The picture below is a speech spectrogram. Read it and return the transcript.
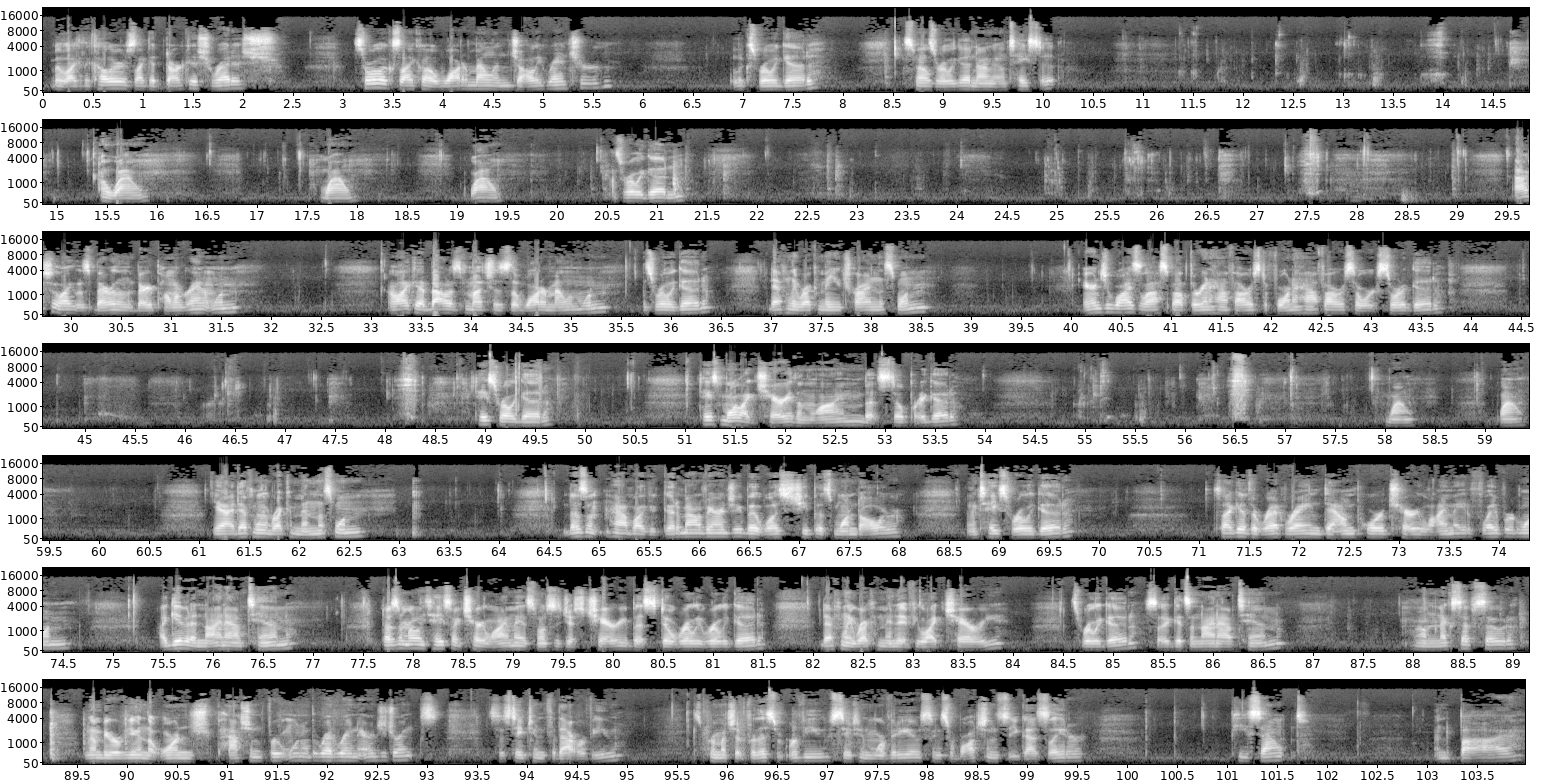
But like the color is like a darkish reddish. Sort of looks like a watermelon Jolly Rancher. It looks really good. It smells really good. Now I'm going to taste it. Oh, wow. Wow. Wow. Really good. I actually like this better than the berry pomegranate one. I like it about as much as the watermelon one. It's really good. Definitely recommend you trying this one. Energy wise, lasts about three and a half hours to four and a half hours, so it works sort of good. Tastes really good. Tastes more like cherry than lime, but still pretty good. Wow. Wow. Yeah, I definitely recommend this one. It doesn't have like a good amount of energy, but it was cheap as $1. And it tastes really good. So I give the Red Rain Downpour Cherry Limeade flavored one. I give it a 9 out of 10. Doesn't really taste like cherry limeade, it's mostly just cherry, but it's still really, really good. Definitely recommend it if you like cherry. It's really good, so it gets a 9 out of 10. Um, next episode, I'm going to be reviewing the orange passion fruit one of the Red Rain energy drinks. So stay tuned for that review. That's pretty much it for this review. Stay tuned for more videos. Thanks for watching. See you guys later. Peace out. And bye.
